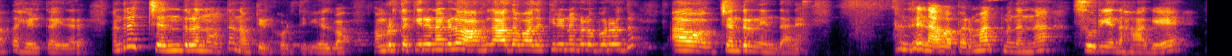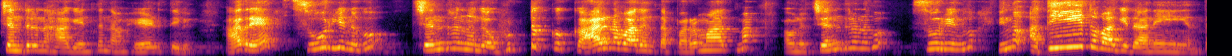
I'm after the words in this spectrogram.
ಅಂತ ಹೇಳ್ತಾ ಇದ್ದಾರೆ. ಅಂದ್ರೆ ಚಂದ್ರನು ಅಂತ ನಾವು ತಿಳ್ಕೊಳ್ತೀವಿ ಅಲ್ವಾ? ಅಮೃತ ಕಿರಣಗಳು, ಆಹ್ಲಾದವಾದ ಕಿರಣಗಳು ಬರೋದು ಆ ಚಂದ್ರನಿಂದಾನೆ. ಅಂದ್ರೆ ನಾವು ಆ ಪರಮಾತ್ಮನನ್ನ ಸೂರ್ಯನ ಹಾಗೆ, ಚಂದ್ರನ ಹಾಗೆ ಅಂತ ನಾವು ಹೇಳ್ತೀವಿ. ಆದ್ರೆ ಸೂರ್ಯನಿಗೂ ಚಂದ್ರನಿಗ ಹುಟ್ಟಕ್ಕೂ ಕಾರಣವಾದಂಥ ಪರಮಾತ್ಮ ಅವನು ಚಂದ್ರನಿಗೂ ಸೂರ್ಯನಿಗೂ ಇನ್ನು ಅತೀತವಾಗಿದ್ದಾನೆ ಅಂತ.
